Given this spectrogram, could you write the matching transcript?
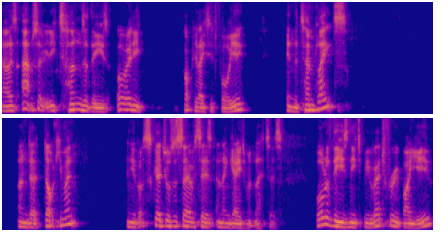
Now there's absolutely tons of these already populated for you in the templates under document, and you've got schedules of services and engagement letters. All of these need to be read through by you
